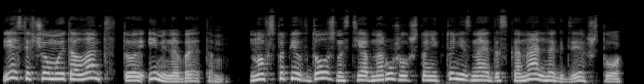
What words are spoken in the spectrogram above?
«Если в чем мой талант, то именно в этом. Но, вступив в должность, я обнаружил, что никто не знает досконально, где что,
